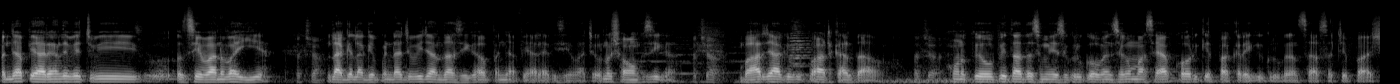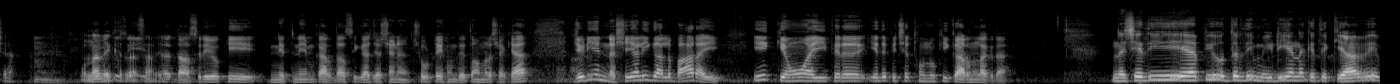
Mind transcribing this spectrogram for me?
ਪੰਜਾਂ ਪਿਆਰਿਆਂ ਦੇ ਵਿੱਚ ਵੀ ਸੇਵਾ ਨਿਭਾਈ ਹੈ। ਅੱਛਾ। ਲਾਗੇ ਲਾਗੇ ਪਿੰਡਾਂ 'ਚ ਵੀ ਜਾਂਦਾ ਸੀਗਾ ਉਹ ਪੰਜਾਂ ਪਿਆਰਿਆਂ ਦੀ ਸੇਵਾ 'ਚ। ਉਹਨੂੰ ਸ਼ੌਂਕ ਸੀਗਾ। ਅੱਛਾ। ਬਾਹਰ ਜਾ ਕੇ ਵੀ ਪਾਠ ਕਰਦਾ। ਉਹ। ਅੱਛਾ। ਹੁਣ ਪਿਓ ਪਿਤਾ ਦਸਮੇਸ਼ ਗੁਰੂ ਗੋਬਿੰਦ ਸਿੰਘ ਮਾ ਸਾਹਿਬ ਕੌਰ ਕਿਰਪਾ ਕਰੇਗੀ ਗੁਰੂ ਗ੍ਰੰਥ ਸਾਹਿਬ ਸੱਚੇ ਪਾਤਸ਼ਾਹ। ਉਹਨਾਂ ਦੇ ਕਿਰਪਾ ਅ, ਦੱਸ ਰਹੇ ਹੋ ਕਿ ਨਿਤਨੇਮ ਕਰਦਾ ਸੀਗਾ ਜਸ਼ਨ ਛੋਟੇ ਹੁੰਦੇ ਤੋਂ ਅੰਮ੍ਰਿਤ ਛਕਿਆ। ਜਿਹੜੀ ਇਹ ਨਸ਼ੇ ਵਾਲੀ ਗੱਲ ਬਾਹਰ ਆਈ ਇਹ ਕਿਉਂ ਆਈ? ਫਿਰ ਇਹਦੇ ਪਿੱਛੇ ਤੁਹਾਨੂੰ ਕੀ ਕਾਰਨ ਲੱਗਦਾ? ਨਸ਼ੇ ਦੀ ਇਹ ਹੈ ਵੀ ਉਧਰ ਦੀ ਮੀਡੀਆ ਨੇ ਕਿਤੇ ਕਿਹਾ ਵੀ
